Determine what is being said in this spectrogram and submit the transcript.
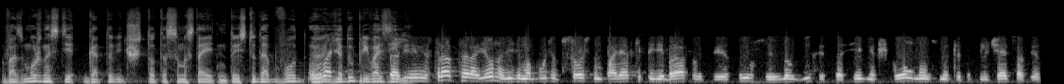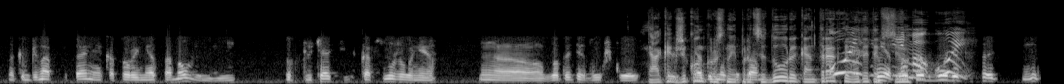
возможности готовить что-то самостоятельно. То есть туда вод, ну, значит, еду привозили. Администрация района, видимо, будет в срочном порядке перебрасывать ресурсы из других, из соседних школ, ну, в смысле, подключать, соответственно, комбинат питания, который не остановлен, и подключать к обслуживанию э, вот этих двух школ. А как же конкурсные думаю, процедуры, там... контракты, ой, вот это нет, все? Ну, будет, ну,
